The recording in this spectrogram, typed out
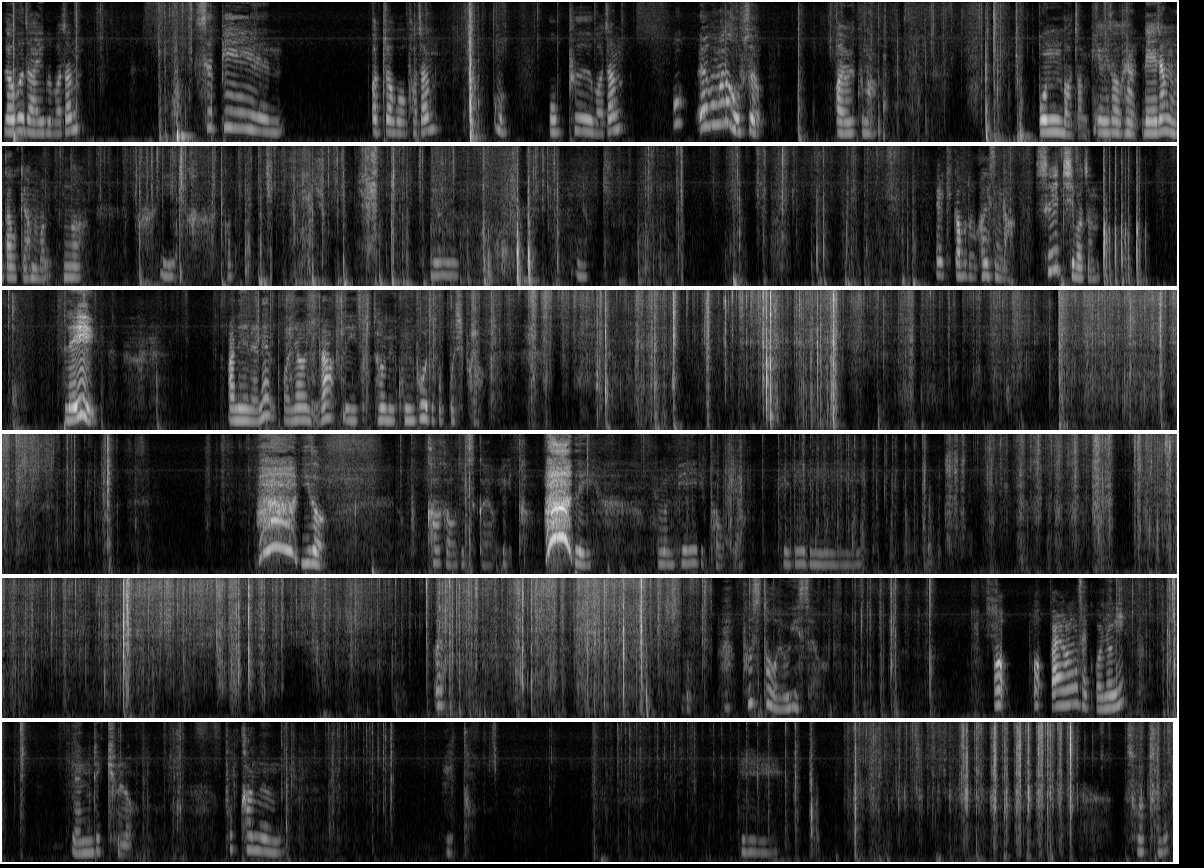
러브드 아이브 버전 스핀 어쩌고 버전? 어머 오프 버전? 어? 앨범 하나가 없어요. 아 여기 있구나. 본 버전. 여기서 그냥 네 장만 따볼게요 한번 뭔가 이 것. 이렇게. 이렇게 까보도록 하겠습니다. 스위치 버전. 레이 아니면은 원영이가 저는 공포즈 뽑고 싶어요. 이거. 포카가 어디 있을까요? 여기 있다. 레이 한번 휘리릭 봐볼게요. 휘리릭 포스터가 여기 있어요. 어, 어, 빨강색 원형이 랜디 킬러. 포카는 여기 있다. 이손 아픈데?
